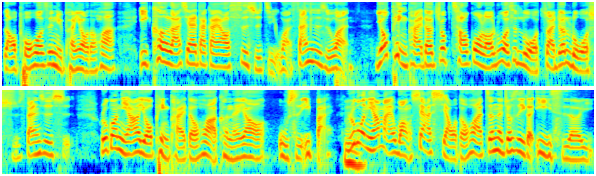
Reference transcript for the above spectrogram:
老婆或是女朋友的话，一克拉现在大概要四十几万、三四十万。有品牌的就超过了，如果是裸钻就裸十三四十。如果你要有品牌的话，可能要五十一百。如果你要买往下小的话，真的就是一个意思而已。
